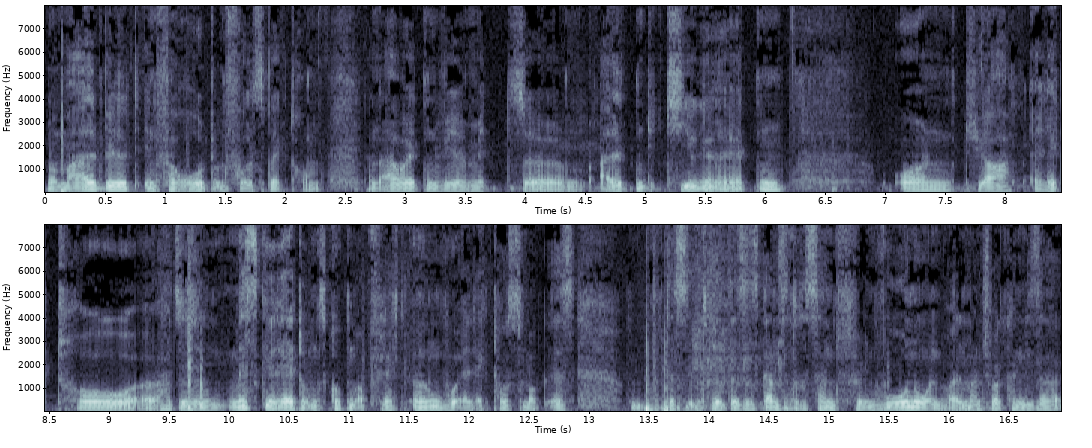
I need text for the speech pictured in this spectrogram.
Normalbild, Infrarot und Fullspektrum. Dann arbeiten wir mit äh, alten Diktiergeräten und ja, Elektro äh, hat so, so Messgeräte, um zu gucken, ob vielleicht irgendwo Elektrosmog ist. Das, das ist ganz interessant für in Wohnungen, weil manchmal kann dieser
